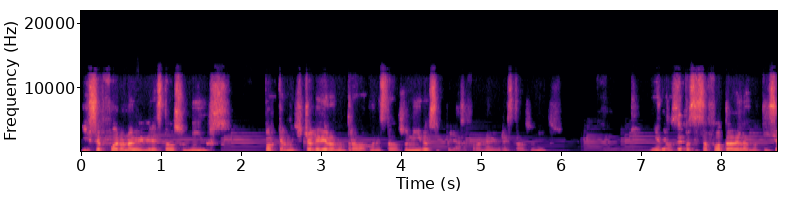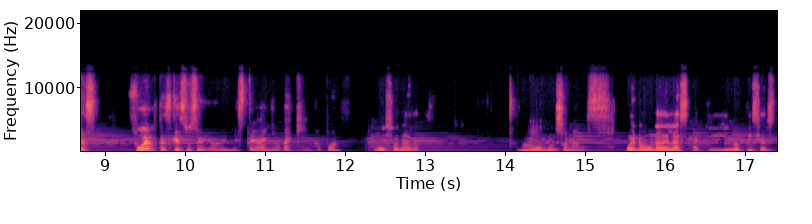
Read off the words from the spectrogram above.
y se fueron a vivir a Estados Unidos, porque al muchacho le dieron un trabajo en Estados Unidos y pues ya se fueron a vivir a Estados Unidos. Y entonces pues esa fue otra de las noticias fuertes que sucedieron en este año aquí en Japón. Muy sonadas. Muy, sonadas. Bueno, una de las aquí noticias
